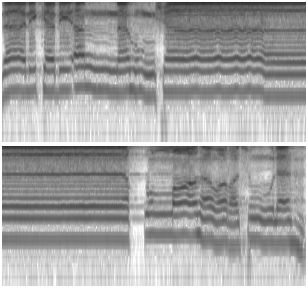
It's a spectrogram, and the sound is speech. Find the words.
ذلك بأنهم شاقوا الله ورسوله.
